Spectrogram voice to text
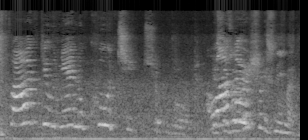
spavati u njenu kućiću. Jeste završili snimanje?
